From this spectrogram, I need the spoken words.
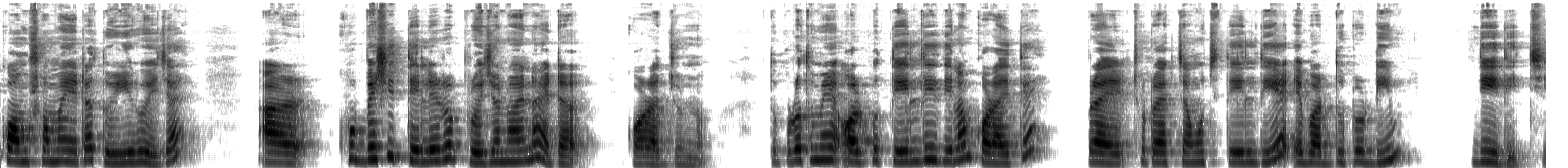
কম সময়ে এটা তৈরি হয়ে যায়। আর খুব বেশি তেলেরও প্রয়োজন হয় না এটা করার জন্য। তো প্রথমে অল্প তেল দিয়ে দিলাম কড়াইতে। প্রায় ছোট এক চামচ তেল দিয়ে এবার দুটো ডিম দিয়ে দিচ্ছি।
